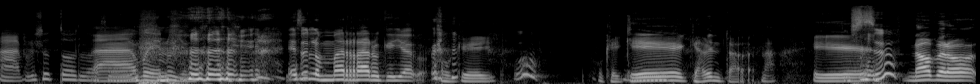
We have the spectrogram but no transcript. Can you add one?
Ah, pero eso todos lo hacen. Ah, ¿no? bueno, yo. Eso es lo más raro que yo hago. Ok, Uf. ok, qué, qué aventada. Nah. Eh, no, pero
